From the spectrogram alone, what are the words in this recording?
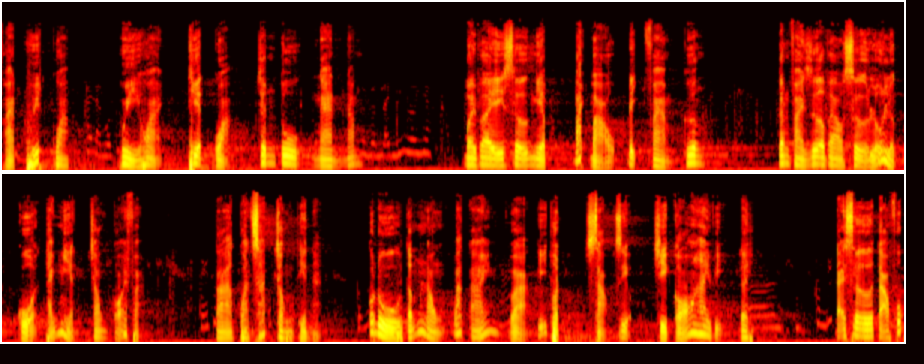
phạt huyết quang, hủy hoại, thiện quả, chân tu ngàn năm. Bởi vậy sự nghiệp bát bảo định phàm cương cần phải dựa vào sự nỗ lực của thánh hiền trong cõi phàm ta quan sát trong thiên hạ có đủ tấm lòng bác ái và kỹ thuật xảo diệu chỉ có hai vị đây đại sự tạo phúc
